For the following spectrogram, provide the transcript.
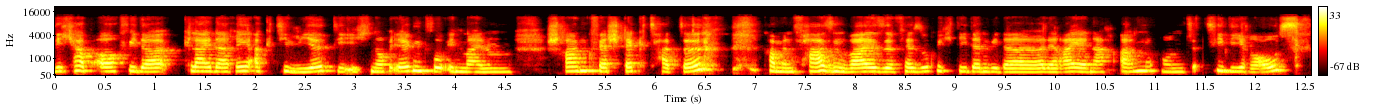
ich habe auch wieder Kleider reaktiviert, die ich noch irgendwo in meinem Schrank versteckt hatte. Kommen phasenweise, versuche ich die dann wieder der Reihe nach an und ziehe die raus.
